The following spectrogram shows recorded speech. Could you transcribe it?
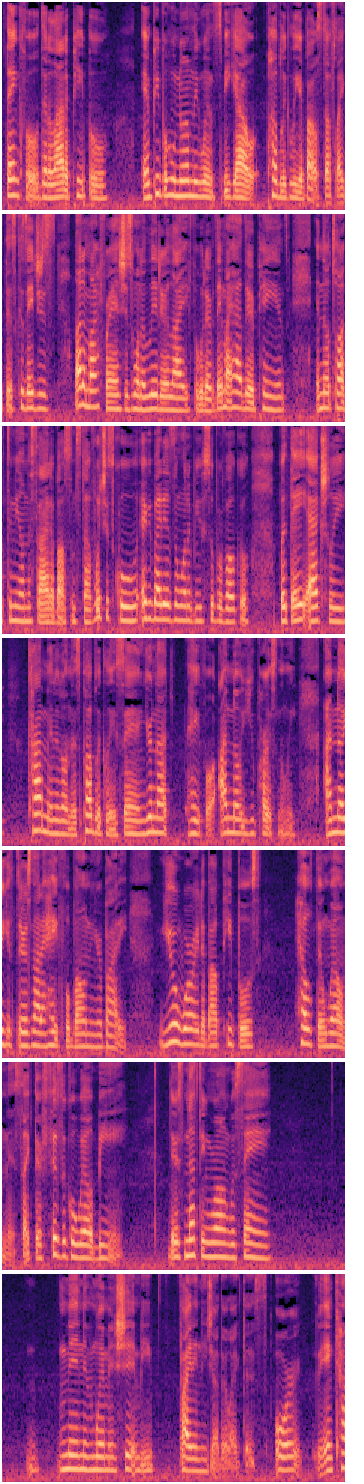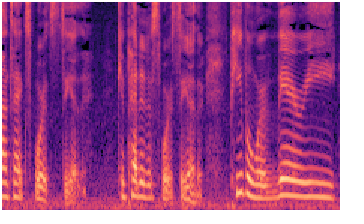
thankful that a lot of people and people who normally wouldn't speak out publicly about stuff like this because they just a lot of my friends just want to live their life or whatever they might have their opinions and they'll talk to me on the side about some stuff which is cool everybody doesn't want to be super vocal but they actually commented on this publicly saying you're not hateful. I know you personally. I know you, there's not a hateful bone in your body. You're worried about people's health and wellness, like their physical well-being. There's nothing wrong with saying men and women shouldn't be fighting each other like this or in contact sports together, competitive sports together. People were very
